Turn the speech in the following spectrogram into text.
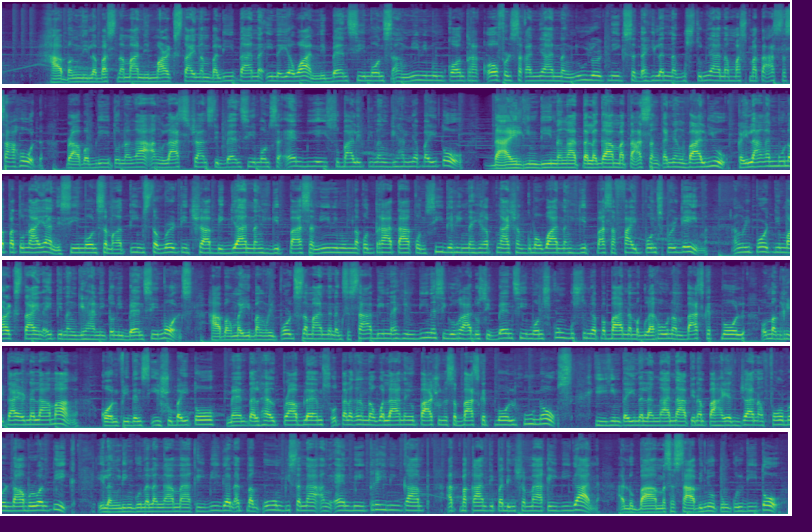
Habang nilabas naman ni Mark Stein ang balita na inayawan ni Ben Simmons ang minimum contract offer sa kanya ng New York Knicks sa dahilan na gusto niya ng mas mataas na sahod. Probably ito na nga ang last chance ni Ben Simmons sa NBA subalit tinanggihan niya pa ito. Dahil hindi na nga talaga mataas ang kanyang value, kailangan muna patunayan ni Simmons sa mga teams na worth it siya bigyan ng higit pa sa minimum na kontrata considering na hirap nga siyang gumawa ng higit pa sa 5 points per game. Ang report ni Mark Stein ay tinanggihan nito ni Ben Simmons, habang may ibang reports naman na nagsasabi na hindi na sigurado si Ben Simmons kung gusto niya pa ba na maglaro ng basketball o mag-retire na lamang. Confidence issue ba ito? Mental health problems? O talagang nawala na yung passion na sa basketball? Who knows? Hihintayin na lang nga natin ang pahayag dyan ng former number 1 pick. Ilang linggo na lang nga mga kaibigan at mag-uumpisa na ang NBA training camp at bakante pa din siya mga kaibigan. Ano ba masasabi nyo tungkol dito?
